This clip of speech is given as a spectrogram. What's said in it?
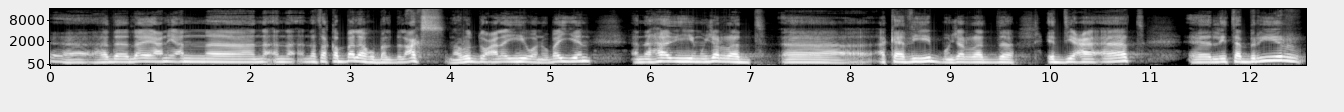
هذا لا يعني أن نتقبله بل بالعكس نرد عليه ونبين أن هذه مجرد آه، أكاذيب مجرد ادعاءات آه، لتبرير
